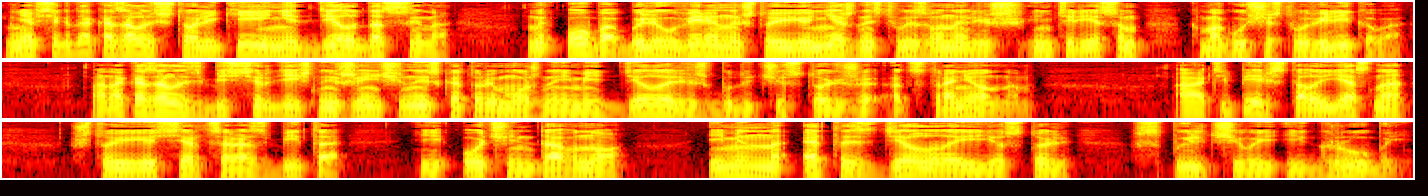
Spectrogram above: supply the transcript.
Мне всегда казалось, что Аликее нет дела до сына. Мы оба были уверены, что ее нежность вызвана лишь интересом к могуществу великого — она казалась бессердечной женщиной, с которой можно иметь дело, лишь будучи столь же отстраненным. А теперь стало ясно, что ее сердце разбито и очень давно. Именно это сделало ее столь вспыльчивой и грубой.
